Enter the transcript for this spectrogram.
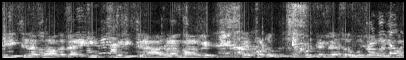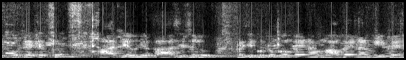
మీరు ఇచ్చిన స్వాగతానికి మీరు ఇచ్చిన ఆదరాభాలకి ఎప్పుడు కృతజ్ఞతలు ఉండాలని మనస్ఫూర్తిగా చెప్తూ ఆ దేవుని యొక్క ఆశీస్సులు ప్రతి కుటుంబం పైన మా పైన మీ పైన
